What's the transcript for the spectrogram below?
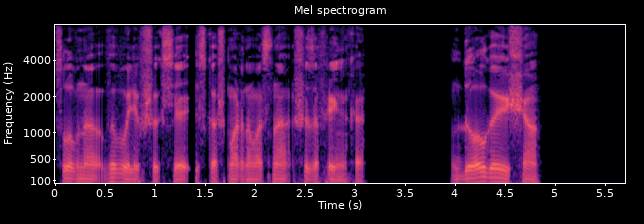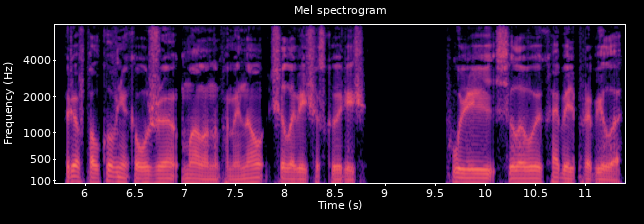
словно вывалившихся из кошмарного сна шизофреника. «Долго еще?» Рев полковника уже мало напоминал человеческую речь. Пули силовой кабель пробило,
